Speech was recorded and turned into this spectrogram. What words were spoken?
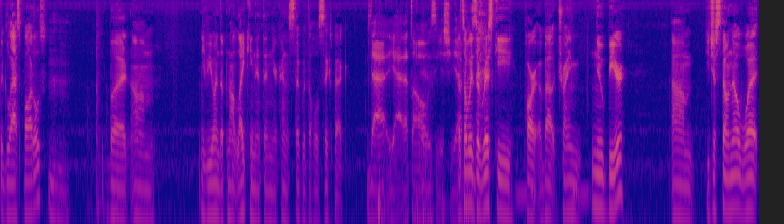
the glass bottles. Mm-hmm. But um, if you end up not liking it, then you're kind of stuck with the whole six pack. That yeah, that's always the issue. Yeah, That's but- always the risky part about trying new beer. Um, you just don't know what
